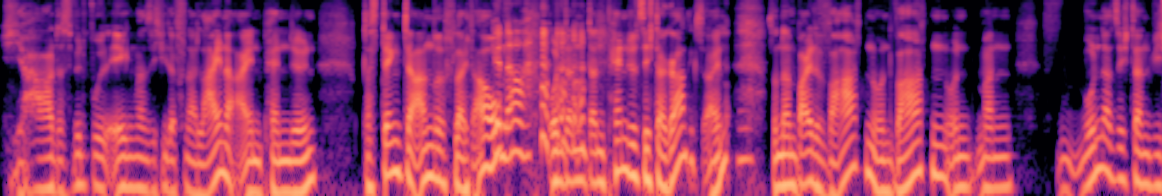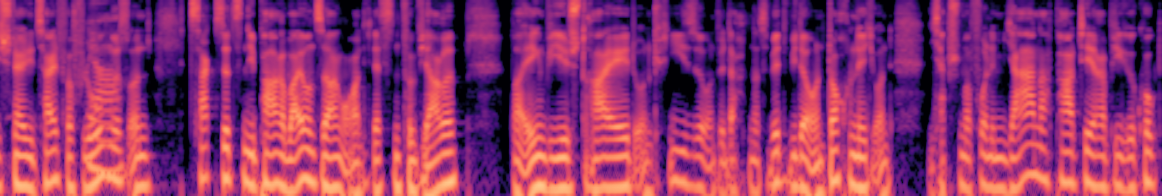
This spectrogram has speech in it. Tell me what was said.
ja, das wird wohl irgendwann sich wieder von alleine einpendeln. Das denkt der andere vielleicht auch. Genau. Und dann, dann pendelt sich da gar nichts ein, sondern beide warten und warten und man wundert sich dann, wie schnell die Zeit verflogen Ja. ist und zack sitzen die Paare bei uns und sagen, oh, die letzten fünf Jahre war irgendwie Streit und Krise und wir dachten, das wird wieder und doch nicht und ich habe schon mal vor einem Jahr nach Paartherapie geguckt,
